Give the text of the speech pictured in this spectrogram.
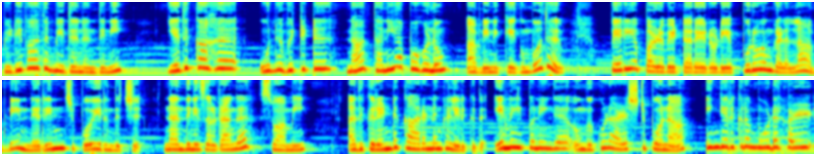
பிடிவாதம் இது நந்தினி? எதுக்காக உன்னை விட்டுட்டு நான் தனியா போகணும்? அப்படின்னு கேக்கும்போது பெரிய பழுவேட்டரையருடைய புருவங்கள் எல்லாம் அப்படியே நெறிஞ்சு போயிருந்துச்சு. நந்தினி சொல்றாங்க சுவாமி அதுக்கு ரெண்டு காரணங்கள் இருக்குது. என்ன இப்ப நீங்க உங்க கூட அழைச்சிட்டு போனா இங்க இருக்கிற மூடர்கள்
